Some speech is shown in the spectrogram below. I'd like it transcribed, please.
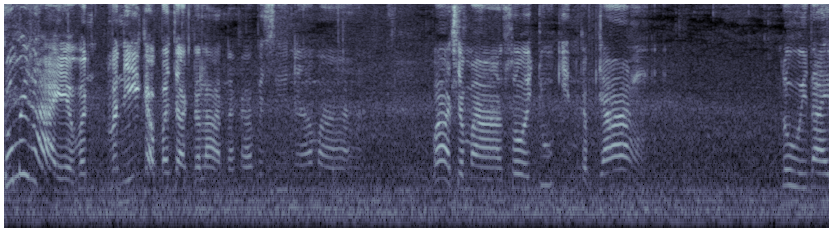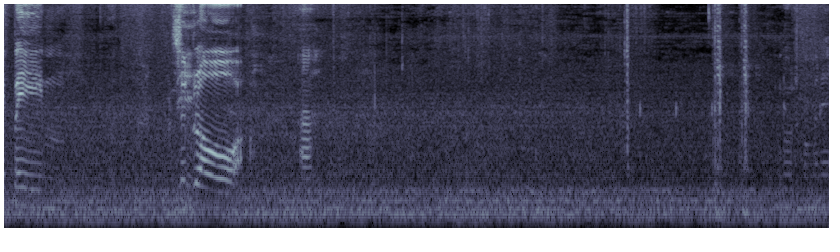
ก็ไม่ถ่ายอะวันวันนี้กลับมาจากตลาดนะคะ ไปซื้อเนื้อมา ว่าจะมาซอยจู้กินกับย่าง โดยนายเปรมสุดโลอะอะรถก็ไม่ได้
